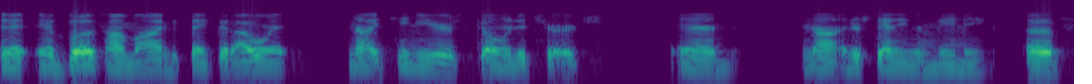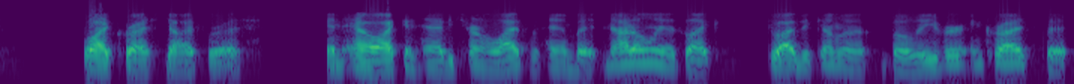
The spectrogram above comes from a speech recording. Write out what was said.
It, it blows my mind to think that I went 19 years going to church and not understanding the meaning of why Christ died for us and how I can have eternal life with Him. But not only is like, do I become a believer in Christ, but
